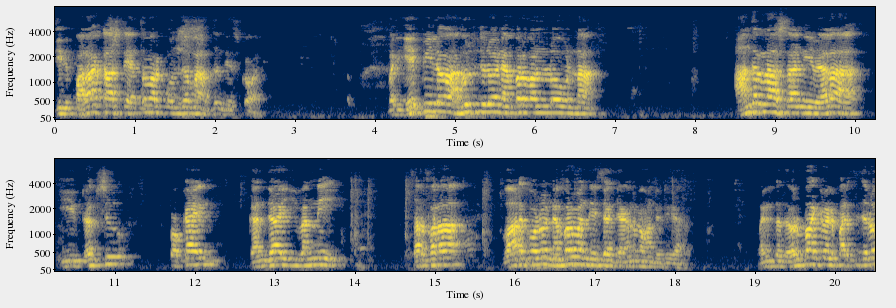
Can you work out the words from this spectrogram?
దీని పరాకాష్ట ఎంతవరకు ఉందో మనం అర్థం చేసుకోవాలి. మరి ఏపీలో అభివృద్ధిలో నెంబర్ వన్లో ఉన్న ఆంధ్ర రాష్ట్రాన్ని ఈవేళ ఈ డ్రగ్స్ కొకాయిన్ గంజాయి ఇవన్నీ సరఫరా వాడకంలో నెంబర్ వన్ చేశారు జగన్మోహన్ రెడ్డి గారు. మరింత దౌర్భాగ్యమైన పరిస్థితిలో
